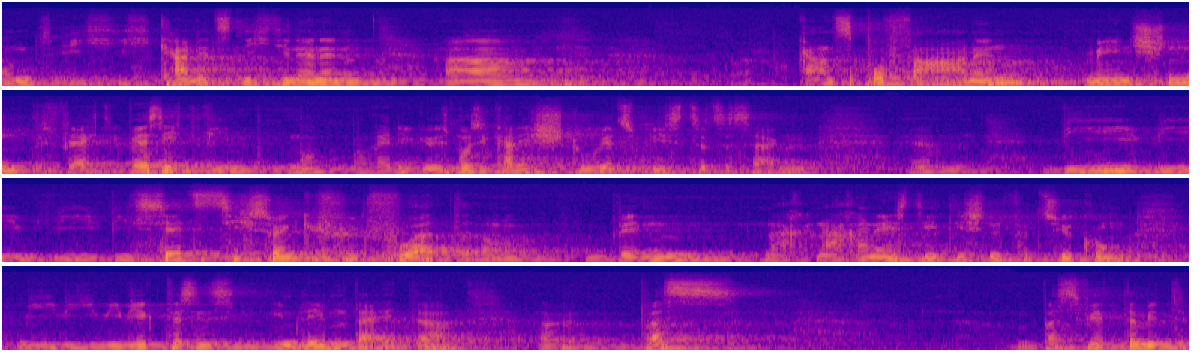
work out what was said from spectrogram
Und ich, ich kann jetzt nicht in einen äh, ganz profanen Menschen, vielleicht, ich weiß nicht, wie religiös-musikalisch du jetzt bist sozusagen, ähm, wie, wie, wie, wie, setzt sich so ein Gefühl fort, äh, wenn nach, nach einer ästhetischen Verzückung? Wie, wie, wie wirkt das ins, im Leben weiter? Äh, was, was wird damit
